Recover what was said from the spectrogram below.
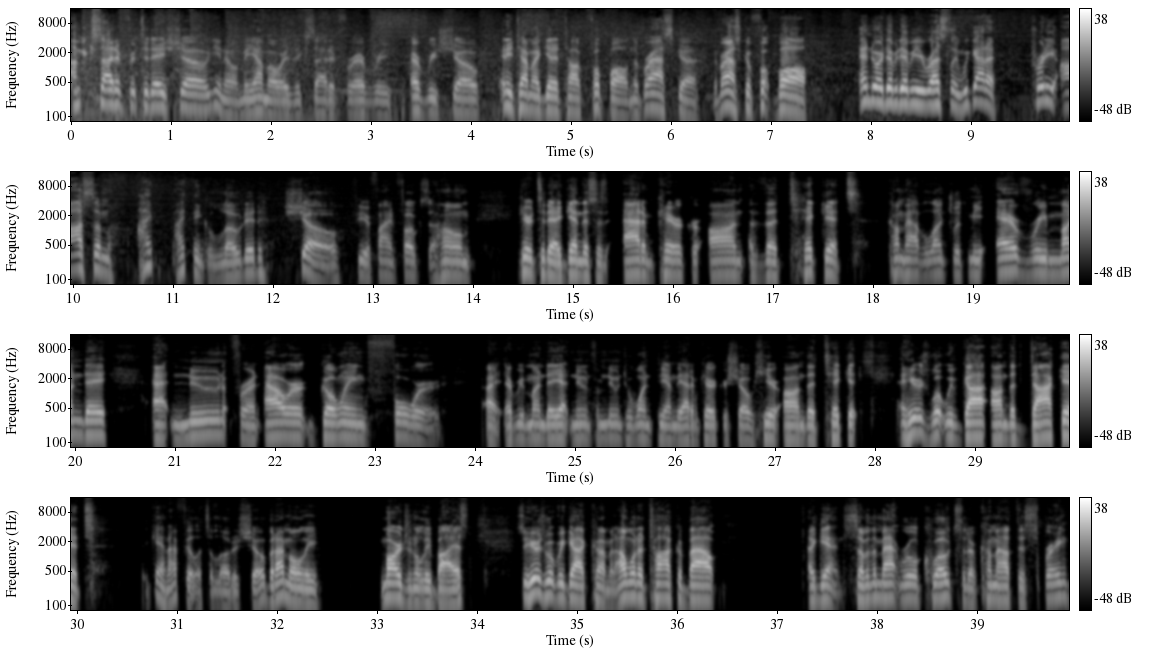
I'm excited for today's show. You know me, I'm always excited for every every show. Anytime I get to talk football, Nebraska, Nebraska football, and or WWE wrestling, we got a pretty awesome, I, I think, loaded show for you fine folks at home here today. Again, this is Adam Carriker on the ticket. Come have lunch with me every Monday at noon for an hour going forward. All right, every Monday at noon from noon to 1 p.m., the Adam Carriker Show here on the ticket. And here's what we've got on the docket. Again, I feel it's a loaded show, but I'm only marginally biased. So here's what we got coming. I want to talk about, again, some of the Matt Rhule quotes that have come out this spring.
